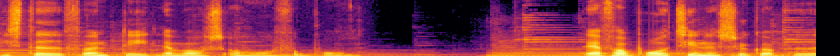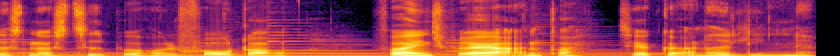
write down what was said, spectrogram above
i stedet for en del af vores overforbrug. Derfor bruger Tina Søgaard Pedersen også tid på at holde foredrag for at inspirere andre til at gøre noget lignende.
